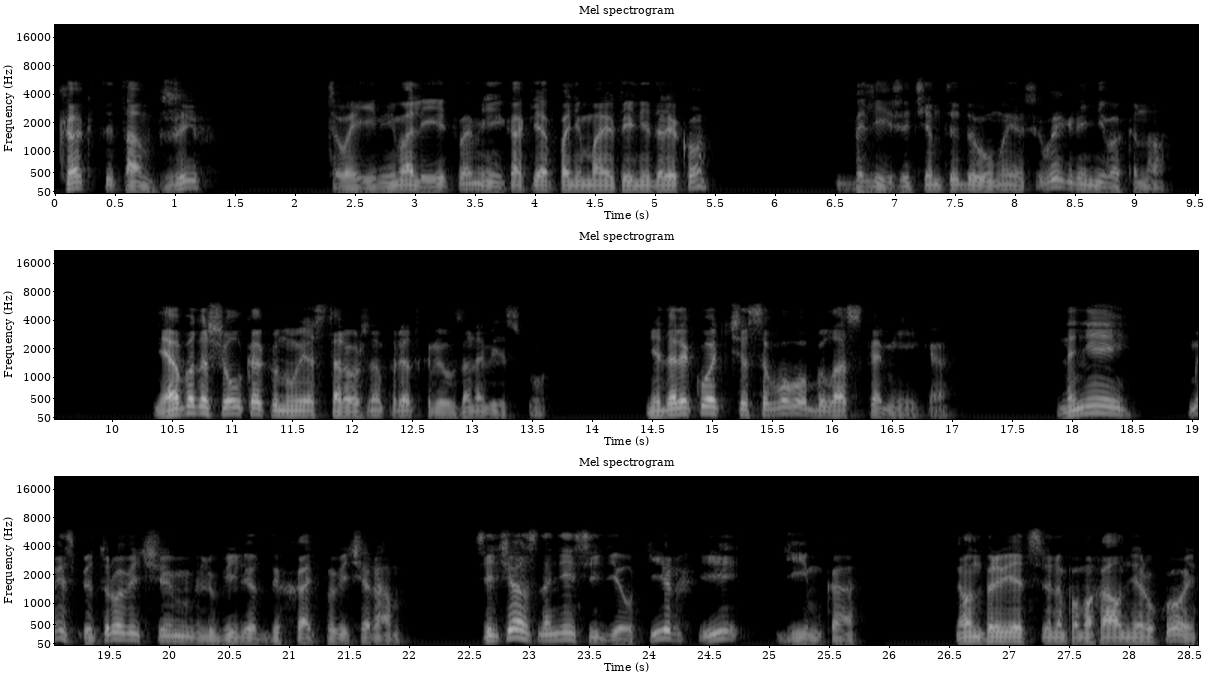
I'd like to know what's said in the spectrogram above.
«Как ты там, жив?» «Твоими молитвами, как я понимаю, ты недалеко?» «Ближе, чем ты думаешь. Выгляни в окно». Я подошел к окну и осторожно приоткрыл занавеску. Недалеко от часового была скамейка. На ней мы с Петровичем любили отдыхать по вечерам. Сейчас на ней сидел Кир и Димка. Он приветственно помахал мне рукой.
